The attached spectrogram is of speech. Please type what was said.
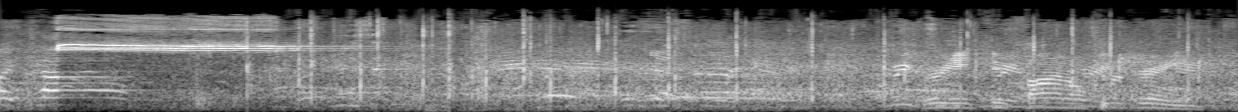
boy, Kyle. Three to final for Green.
